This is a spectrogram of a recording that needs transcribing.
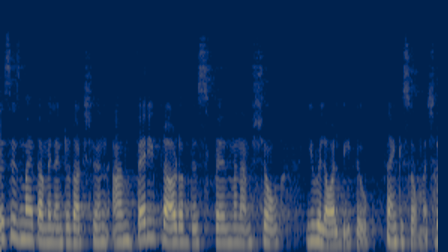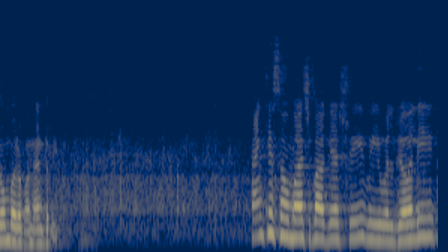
this is my Tamil introduction. I'm very proud of this film, and I'm sure you will all be too. Thank you so much. Romba Romba Nandri. Thank you so much, Bhagyashri. We will really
